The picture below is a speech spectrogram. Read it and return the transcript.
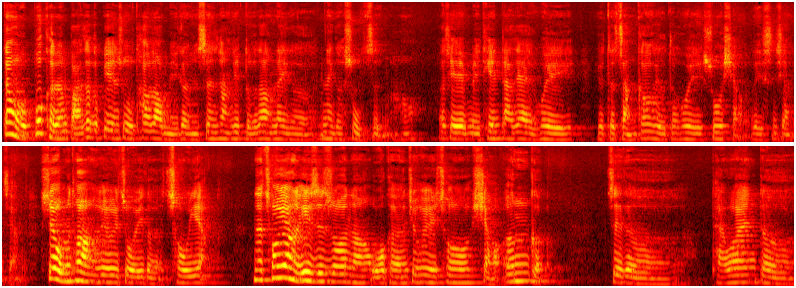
但我不可能把这个变数套到每个人身上去得到那个那个数字嘛，哈，而且每天大家也会有的长高，有的会缩小，类似像这样，所以我们通常就会做一个抽样。那抽样的意思说呢，我可能就会抽小 n 个这个台湾的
